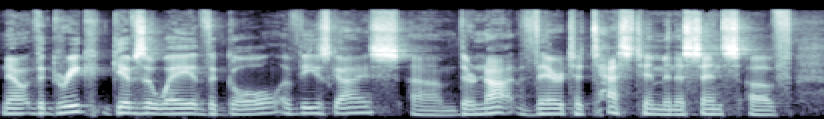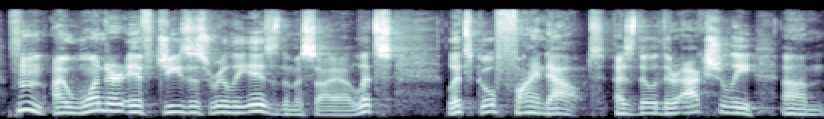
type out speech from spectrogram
Now, the Greek gives away the goal of these guys. Um, they're not there to test him in a sense of, hmm, I wonder if Jesus really is the Messiah. Let's, let's go find out, as though they're actually um,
